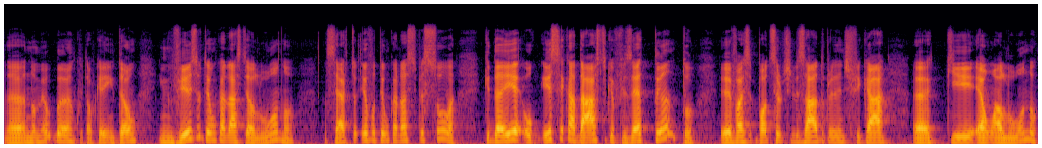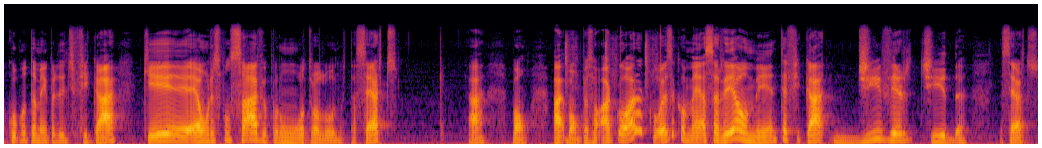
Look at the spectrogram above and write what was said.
uh, no meu banco, tá ok? Então, em vez de eu ter um cadastro de aluno, tá certo? Eu vou ter um cadastro de pessoa, que daí o, esse cadastro que eu fizer tanto eh, vai, pode ser utilizado para identificar uh, que é um aluno, como também para identificar que é um responsável por um outro aluno, tá certo? Tá? Bom, ah, bom, pessoal, agora a coisa começa realmente a ficar divertida, tá certo?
